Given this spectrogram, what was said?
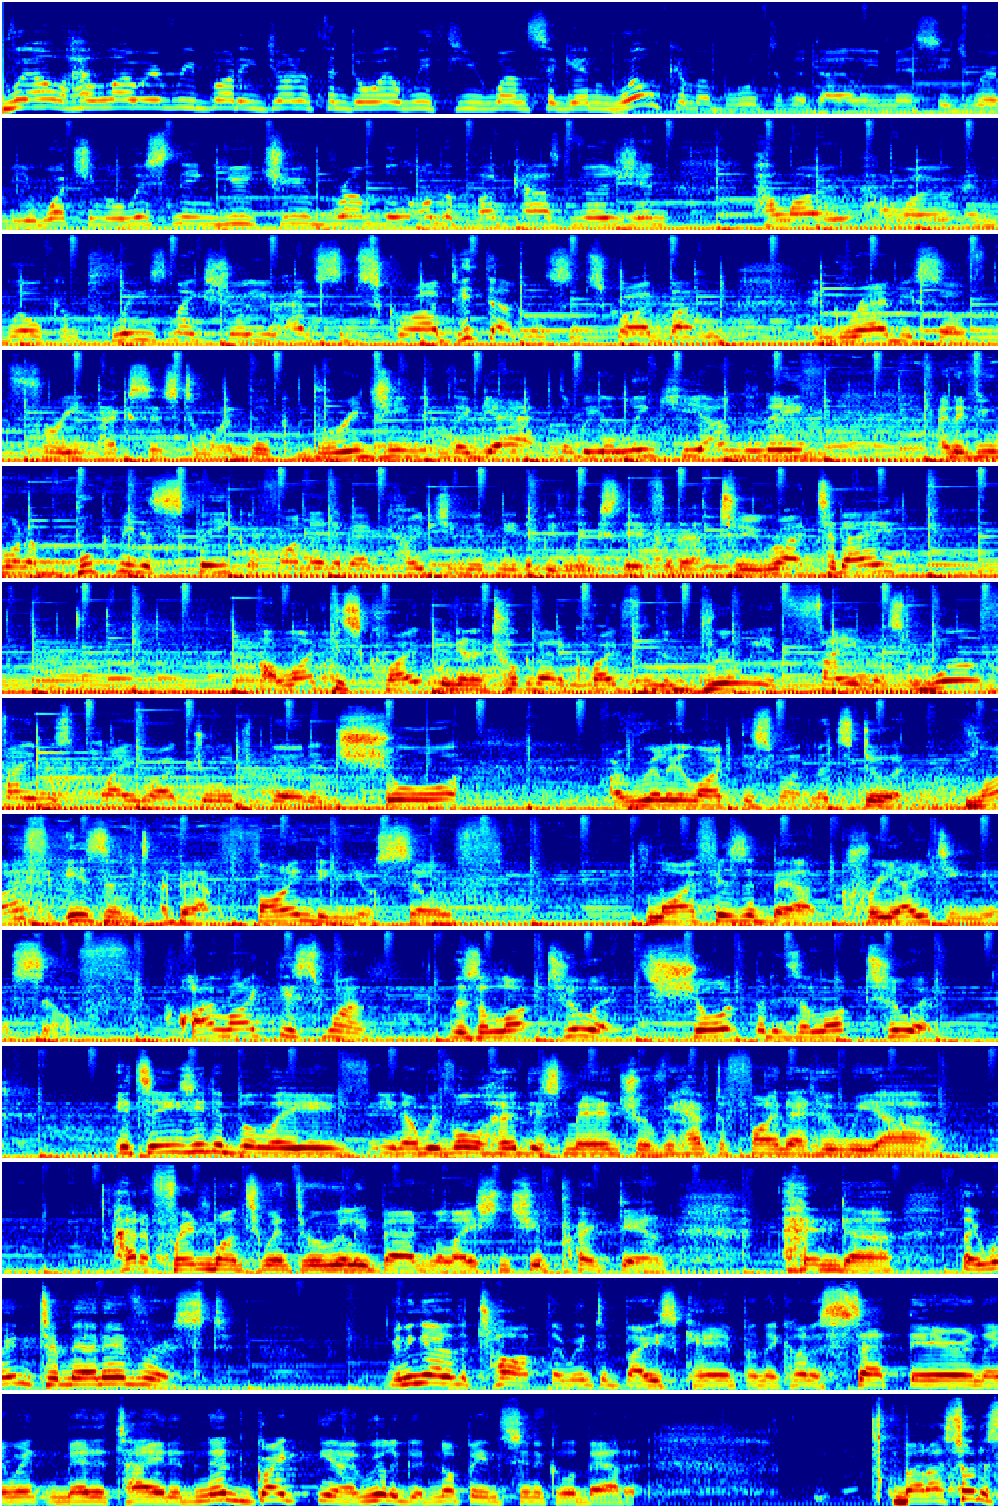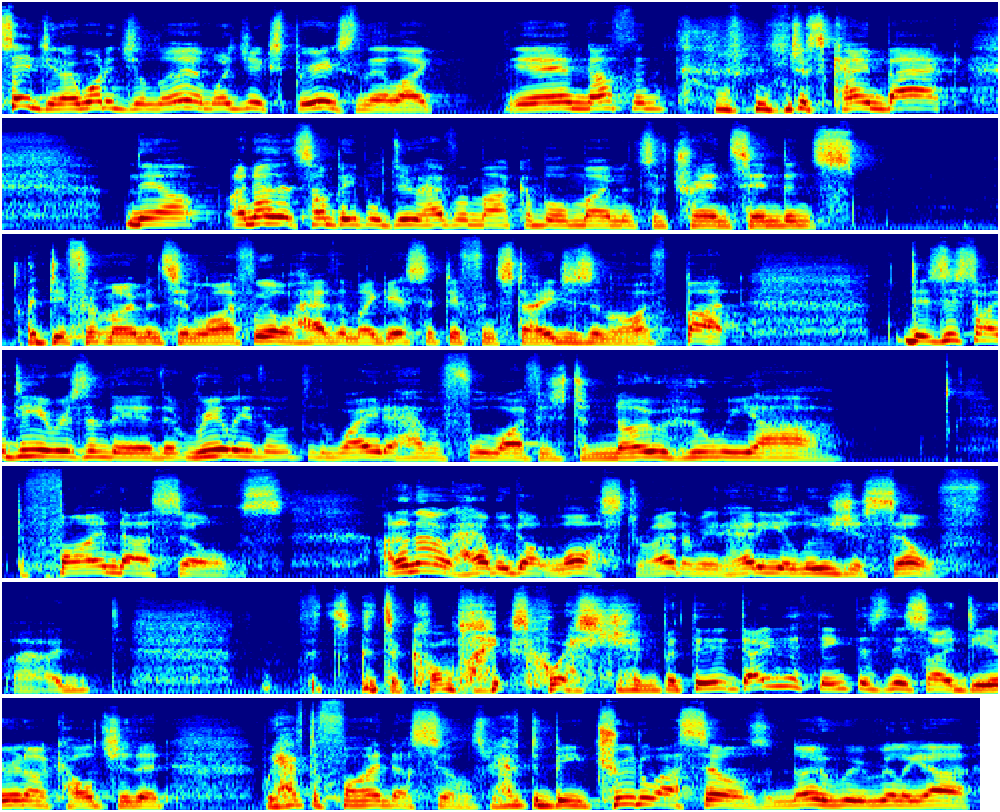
Well, hello everybody. Jonathan Doyle with you once again. Welcome aboard to the Daily Message, wherever you're watching or listening, YouTube, Rumble, on the podcast version. Hello, hello, and welcome. Please make sure you have subscribed. Hit that little subscribe button and grab yourself free access to my book, Bridging the Gap. There'll be a link here underneath. And if you want to book me to speak or find out about coaching with me, there'll be links there for that too. Right, today, I like this quote. We're going to talk about a quote from the brilliant, famous, world famous playwright George Bernard Shaw. I really like this one. Let's do it. Life isn't about finding yourself, life is about creating yourself. I like this one. There's a lot to it. It's short, but there's a lot to it. It's easy to believe, you know, we've all heard this mantra of we have to find out who we are. I had a friend once who went through a really bad relationship breakdown, and uh, they went to Mount Everest they didn't go to the top. They went to base camp and they kind of sat there and they went and meditated. And they're great, you know, really good, not being cynical about it. But I sort of said, you know, what did you learn? What did you experience? And they're like, yeah, nothing. Just came back. Now, I know that some people do have remarkable moments of transcendence at different moments in life. We all have them, I guess, at different stages in life. But there's this idea, isn't there, that really the, the way to have a full life is to know who we are, to find ourselves I don't know how we got lost, right? I mean, how do you lose yourself? I, it's, it's a complex question, but don't you think there's this idea in our culture that we have to find ourselves, we have to be true to ourselves and know who we really are?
